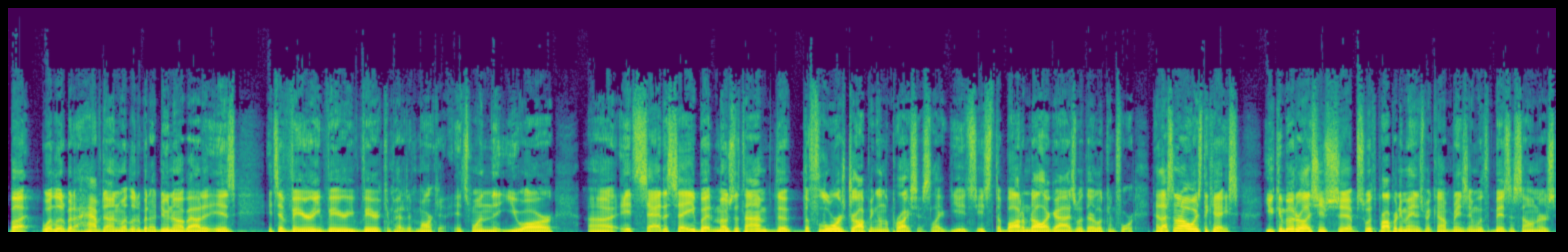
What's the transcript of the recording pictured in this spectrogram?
But what little bit I have done, what little bit I do know about it is it's a very, very, very competitive market. It's one that you are uh, it's sad to say, but most of the time the the floor is dropping on the prices. Like it's it's the bottom dollar guys what they're looking for. Now that's not always the case. You can build relationships with property management companies and with business owners,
